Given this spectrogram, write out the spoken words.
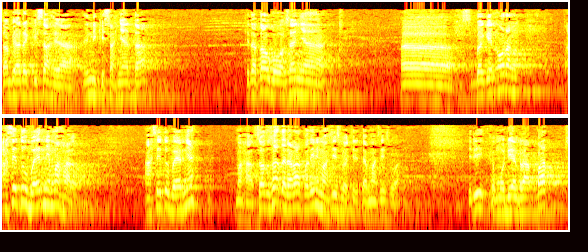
Sampai ada kisah ya, ini kisah nyata. Kita tahu bahwasanya uh, sebagian orang AC itu bayarnya mahal. AC itu bayarnya mahal. Suatu saat ada rapat ini mahasiswa cerita mahasiswa. Jadi kemudian rapat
